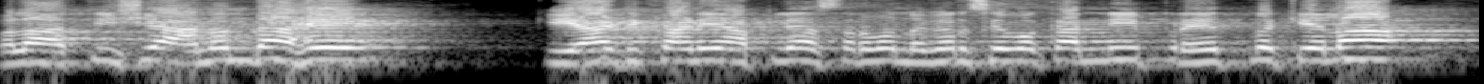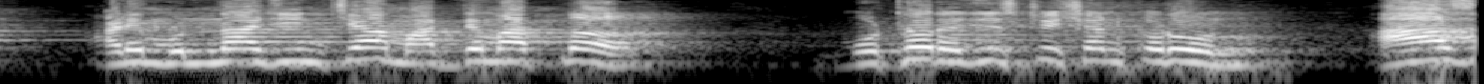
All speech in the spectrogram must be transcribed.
मला अतिशय आनंद आहे की या ठिकाणी आपल्या सर्व नगरसेवकांनी प्रयत्न केला आणि मुन्नाजींच्या माध्यमातनं मोठं रजिस्ट्रेशन करून आज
